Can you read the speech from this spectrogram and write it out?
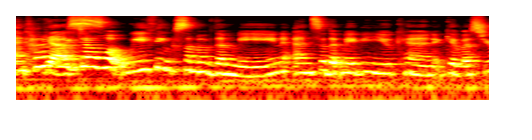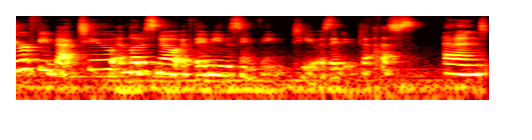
and kind of Yes. break down what we think some of them mean and so that maybe you can give us your feedback too and let us know if they mean the same thing to you as they do to us. And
